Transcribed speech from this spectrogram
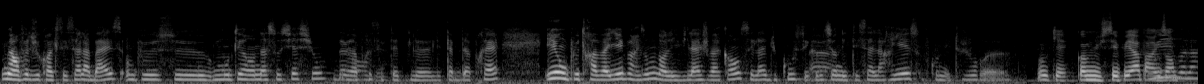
mais en fait, je crois que c'est ça la base. On peut se monter en association, mais après, c'est peut-être l'étape d'après. Et on peut travailler, par exemple, dans les villages vacances. Et là, du coup, c'est comme ah. si on était salarié, sauf qu'on est toujours. Euh, ok, comme du CPA, par exemple voilà.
